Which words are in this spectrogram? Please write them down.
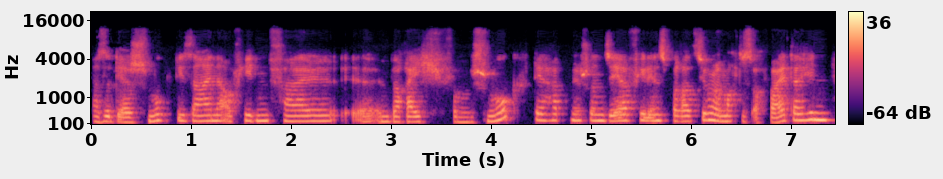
Also der Schmuckdesigner auf jeden Fall äh, im Bereich vom Schmuck, der hat mir schon sehr viel Inspiration und macht es auch weiterhin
